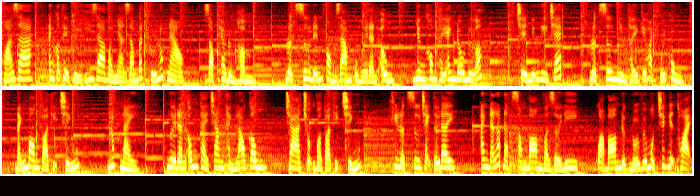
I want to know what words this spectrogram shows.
Hóa ra, anh có thể tùy ý ra vào nhà giam bất cứ lúc nào, dọc theo đường hầm. Luật sư đến phòng giam của người đàn ông, nhưng không thấy anh đâu nữa. Trên những ghi chép, luật sư nhìn thấy kế hoạch cuối cùng, đánh bom tòa thị chính. Lúc này, người đàn ông cải trang thành lao công, trà trộn vào tòa thị chính. Khi luật sư chạy tới đây, anh đã lắp đặt xong bom và rời đi. Quả bom được nối với một chiếc điện thoại.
